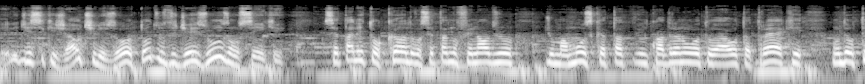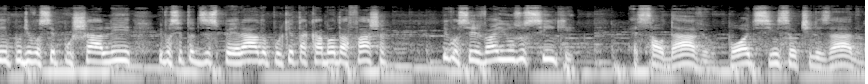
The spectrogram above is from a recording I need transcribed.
Ele disse que já utilizou, todos os DJs usam o sync. Você está ali tocando, você está no final de, de uma música, está enquadrando outro, a outra track, não deu tempo de você puxar ali e você está desesperado porque está acabando a faixa e você vai e usa o sync. É saudável, pode sim ser utilizado.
